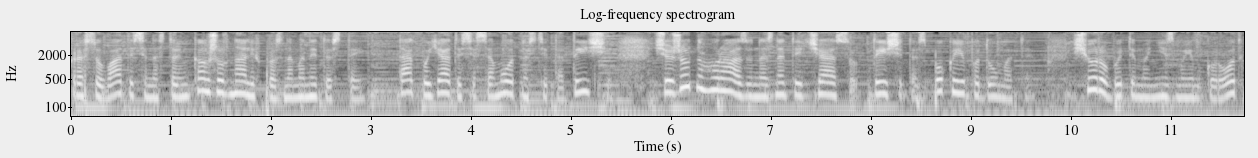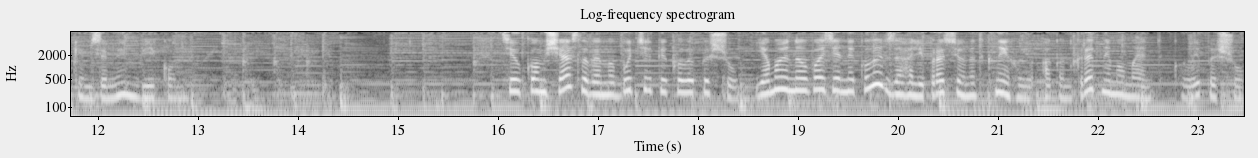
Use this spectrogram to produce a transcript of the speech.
красуватися на сторінках журналів про знаменитостей, так боятися самотності та тиші, що жодного разу не знайти часу, тиші та спокою подумати, що робити мені з моїм коротким земним віком. Цілком щаслива, мабуть, тільки коли пишу. Я маю на увазі не коли взагалі працюю над книгою, а конкретний момент, коли пишу.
